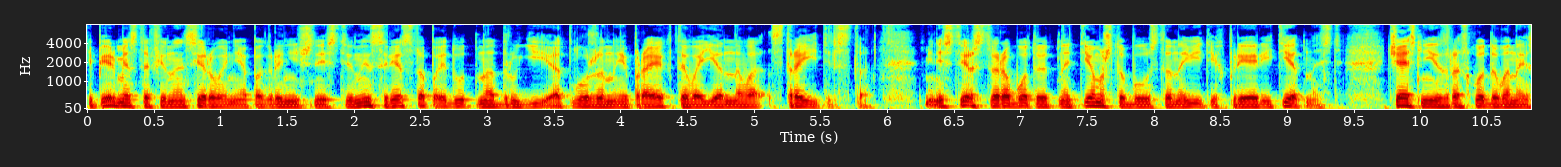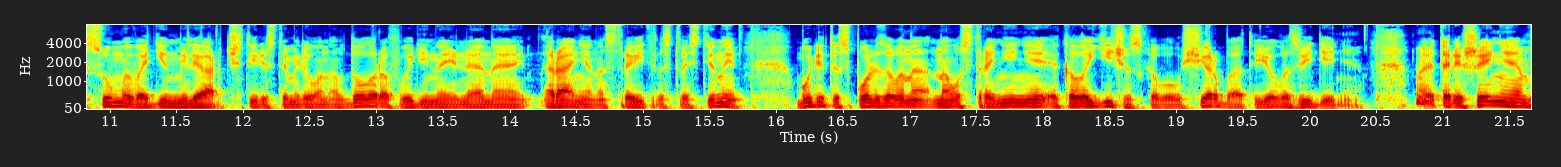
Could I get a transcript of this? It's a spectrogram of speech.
Теперь вместо финансирования финансирования пограничной стены средства пойдут на другие отложенные проекты военного строительства. В министерстве работают над тем, чтобы установить их приоритетность. Часть неизрасходованной суммы в 1 миллиард 400 миллионов долларов, выделенная ранее на строительство стены, будет использована на устранение экологического ущерба от ее возведения. Но это решение,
